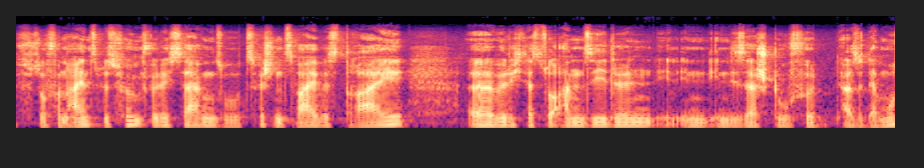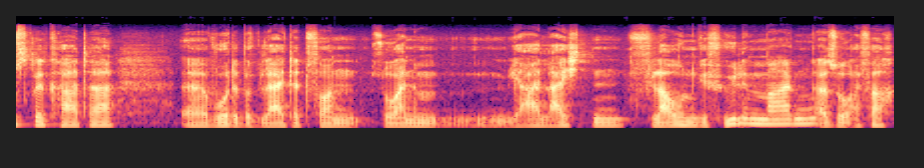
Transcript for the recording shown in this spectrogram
so von 1 bis 5 würde ich sagen, so zwischen 2 bis 3 äh, würde ich das so ansiedeln in, in dieser Stufe. Also der Muskelkater äh, wurde begleitet von so einem ja, leichten, flauen Gefühl im Magen. Also einfach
